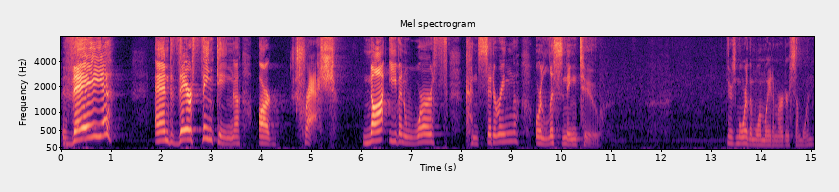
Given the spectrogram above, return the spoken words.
They and their thinking are trash, not even worth considering or listening to. There's more than one way to murder someone.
